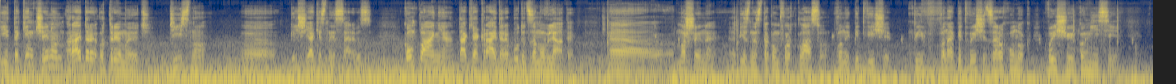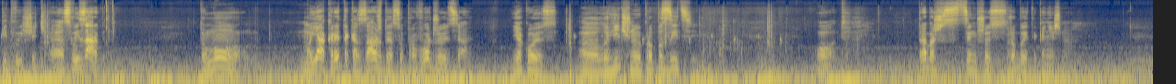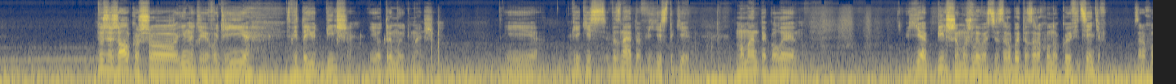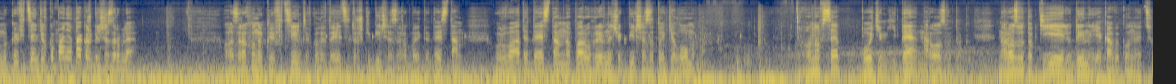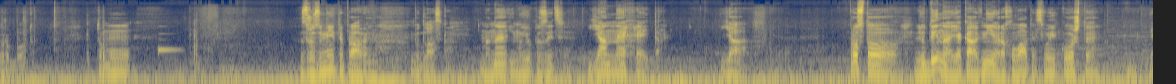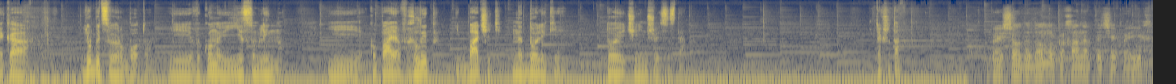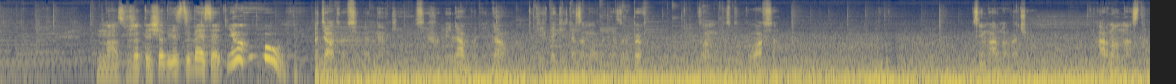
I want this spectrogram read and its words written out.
І таким чином райдери отримують дійсно е, більш якісний сервіс. Компанія, так як райдери будуть замовляти е, машини бізнес та комфорт класу, вони підвищать, під, вона підвищить за рахунок вищої комісії, підвищить е, свої заробітки. Тому моя критика завжди супроводжується якоюсь е, логічною пропозицією. От. Треба ж з цим щось зробити, звісно. Дуже жалко, що іноді водії віддають більше і отримують менше. І в якісь, ви знаєте, в якісь такі моменти, коли є більше можливості заробити за рахунок коефіцієнтів. За рахунок коефіцієнтів компанія також більше заробляє. Але за рахунок коефіцієнтів, коли вдається трошки більше заробити, десь там урвати, десь там на пару гривничок більше за той кілометр, воно все потім йде на розвиток. На розвиток тієї людини, яка виконує цю роботу. Тому зрозумійте правильно, будь ласка, мене і мою позицію. Я не хейтер. Я просто людина, яка вміє рахувати свої кошти, яка любить свою роботу і виконує її сумлінно. І копає вглиб і бачить недоліки тої чи іншої системи. Так що так. Прийшов додому, кохана пече пиріг. У нас вже 1210. Юху! Дякую всім рідненькі. Всіх обійняв, обійняв. Таких декілька замовлень я зробив. З вами поспілкувався. Всім гарного вечора. Гарного настрою.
